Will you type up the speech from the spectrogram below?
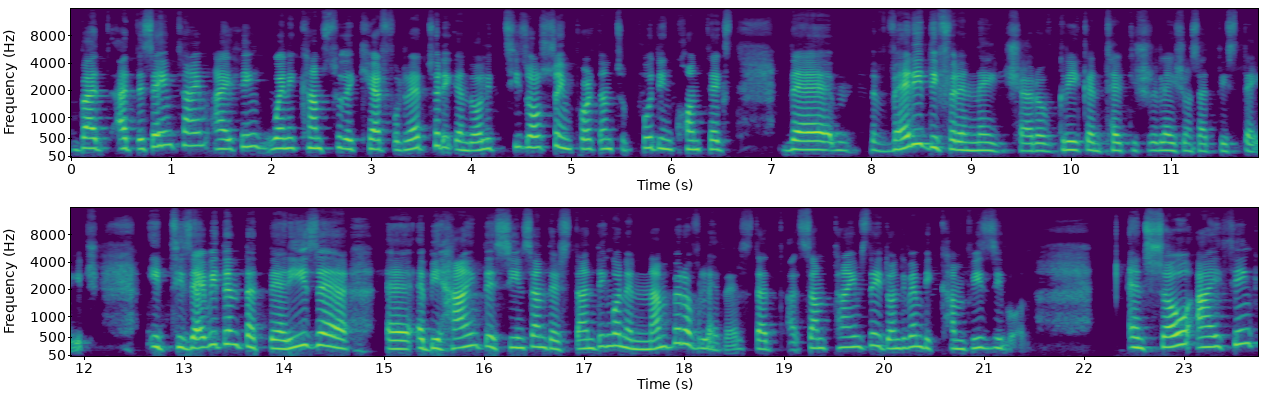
But at the same time, I think when it comes to the careful rhetoric and all, it is also important to put in context the, the very different nature of Greek and Turkish relations at this stage. It is evident that there is a, a, a behind the scenes understanding on a number of levels that uh, sometimes they don't even become visible. And so I think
